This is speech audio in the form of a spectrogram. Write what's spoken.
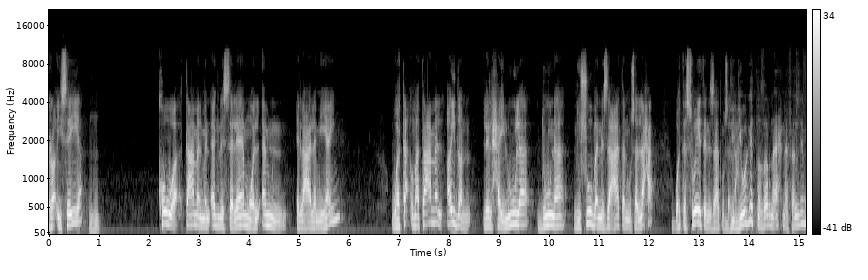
رئيسية قوة تعمل من أجل السلام والأمن العالميين وت- وما تعمل أيضا للحيلولة دون نشوب النزاعات المسلحة. وتسوية النزاعات دي, المسلحة دي وجهة نظرنا إحنا يا فندم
